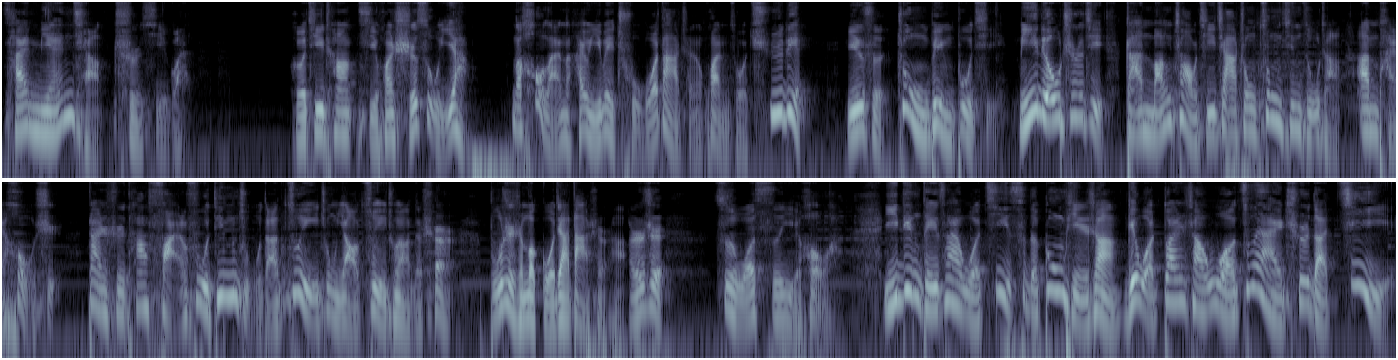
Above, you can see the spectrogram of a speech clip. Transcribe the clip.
才勉强吃习惯。和姬昌喜欢食素一样，那后来呢？还有一位楚国大臣唤作屈烈，一次重病不起，弥留之际，赶忙召集家中宗亲族长安排后事。但是他反复叮嘱的最重要、最重要的事儿，不是什么国家大事啊，而是自我死以后啊。一定得在我祭祀的贡品上给我端上我最爱吃的祭，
